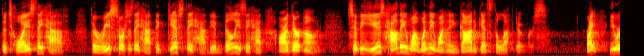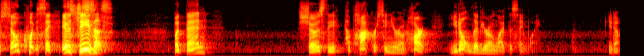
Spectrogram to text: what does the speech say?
the toys they have, the resources they have, the gifts they have, the abilities they have are their own to be used how they want, when they want, and then God gets the leftovers. Right? You are so quick to say, it was Jesus. But then shows the hypocrisy in your own heart. You don't live your own life the same way. You don't.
